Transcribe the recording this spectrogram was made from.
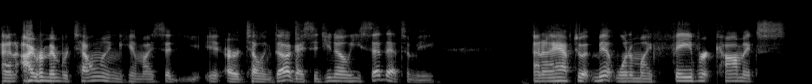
And I remember telling him, I said, or telling Doug, I said, you know, he said that to me. And I have to admit, one of my favorite comics,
